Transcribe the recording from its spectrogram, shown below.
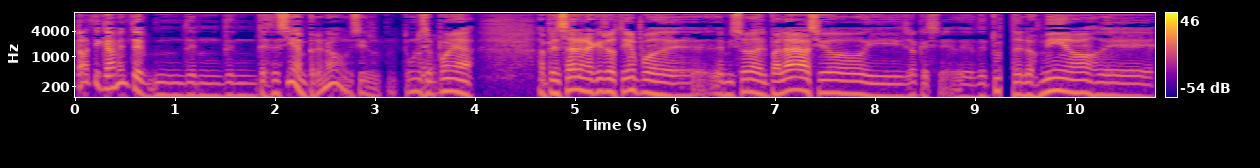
prácticamente de- de- desde siempre, ¿no? Es decir, uno se pone a, a pensar en aquellos tiempos de, emisora del Palacio y yo qué sé, de, de, los míos, de,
